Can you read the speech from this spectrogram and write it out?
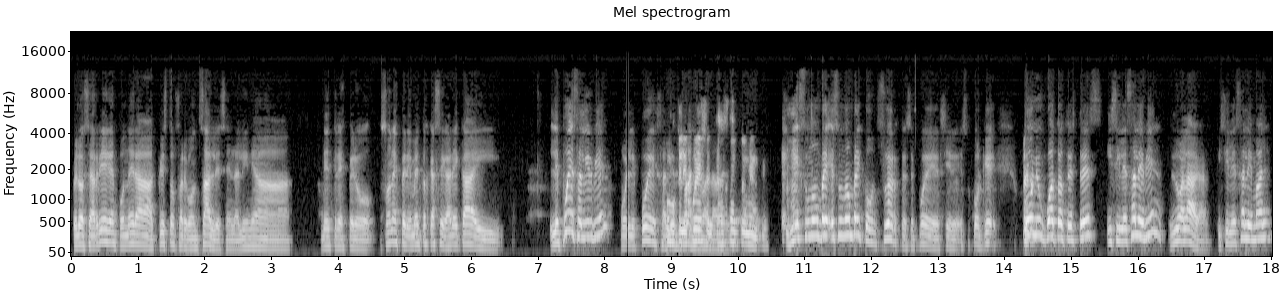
Pero se arriesga en poner a Christopher González en la línea de tres, pero son experimentos que hace Gareca y ¿Le puede salir bien o le puede salir mal? le puede salir, exactamente. Es un, hombre, es un hombre con suerte, se puede decir eso, porque pone un 4-3-3 y si le sale bien, lo halagan. Y si le sale mal,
